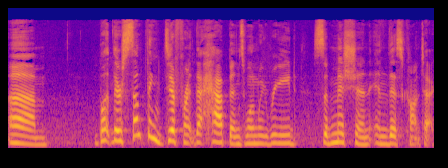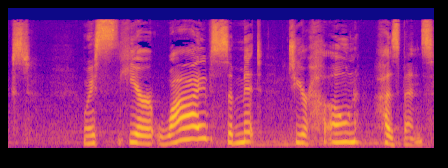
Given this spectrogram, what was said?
Um, but there's something different that happens when we read submission in this context we hear, Wives, submit to your own husbands.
